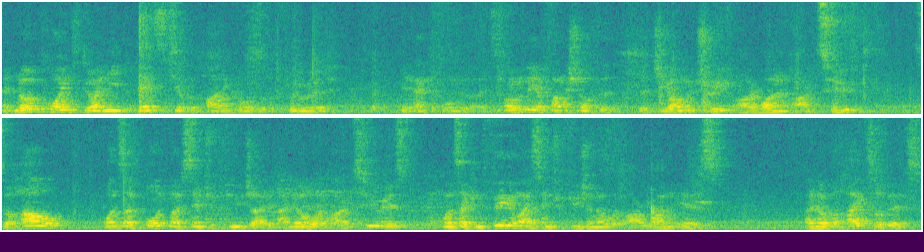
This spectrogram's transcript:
at no point do I need the density of the particles or the fluid in that formula. It's only a function of the, the geometry, R1 and R2. So how, once I've bought my centrifuge, I, I know what R2 is. Once I configure my centrifuge, I know what R1 is. I know the height of it,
